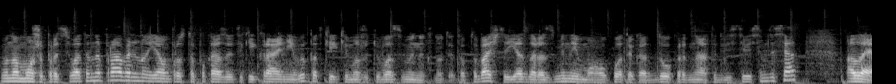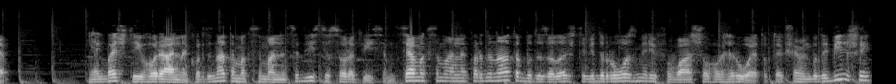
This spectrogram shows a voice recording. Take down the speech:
воно може працювати неправильно. Я вам просто показую такі крайні випадки, які можуть у вас виникнути. Тобто, бачите, я зараз змінив мого котика до координати 280, але як бачите, його реальна координата максимальна це 248. Ця максимальна координата буде залежати від розмірів вашого героя. Тобто, якщо він буде більший,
